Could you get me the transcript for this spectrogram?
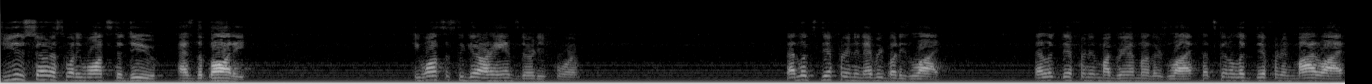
Jesus showed us what he wants to do as the body. He wants us to get our hands dirty for him. That looks different in everybody's life. That looked different in my grandmother's life. That's going to look different in my life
